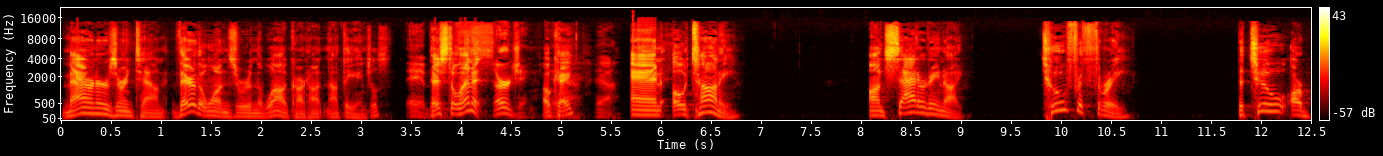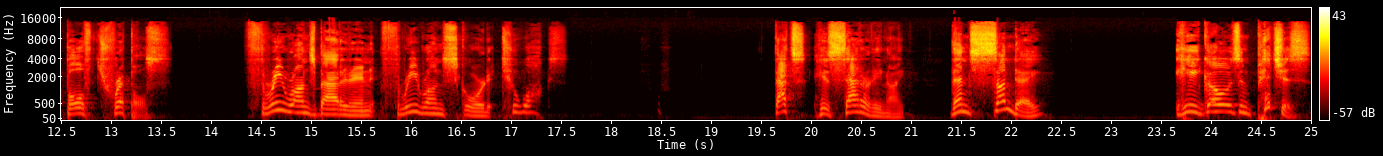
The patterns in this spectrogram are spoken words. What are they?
Mariners are in town. They're the ones who are in the wild card hunt, not the Angels. They They're still in it. Surging. Okay. Yeah. yeah. And Ohtani on Saturday night, two for three. The two are both triples. Three runs batted in, three runs scored, two walks. That's his Saturday night. Then Sunday, he goes and pitches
